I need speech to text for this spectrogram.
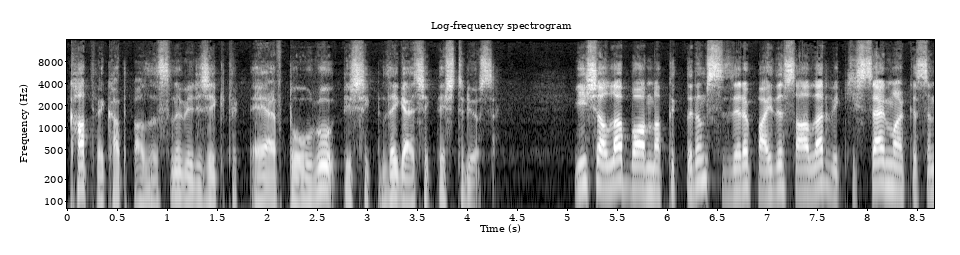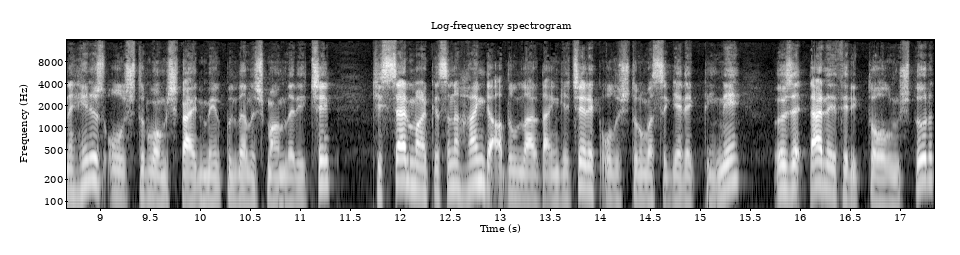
kat ve kat fazlasını verecektir. Eğer doğru bir şekilde gerçekleştiriyorsak. İnşallah bu anlattıklarım sizlere fayda sağlar ve kişisel markasını henüz oluşturmamış gayrimenkul danışmanları için kişisel markasını hangi adımlardan geçerek oluşturması gerektiğini özetler nitelikte olmuştur.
